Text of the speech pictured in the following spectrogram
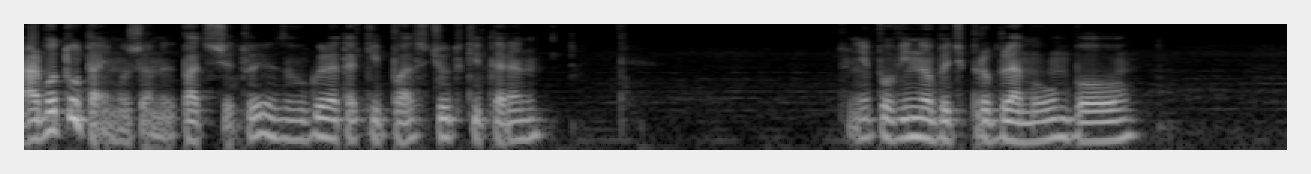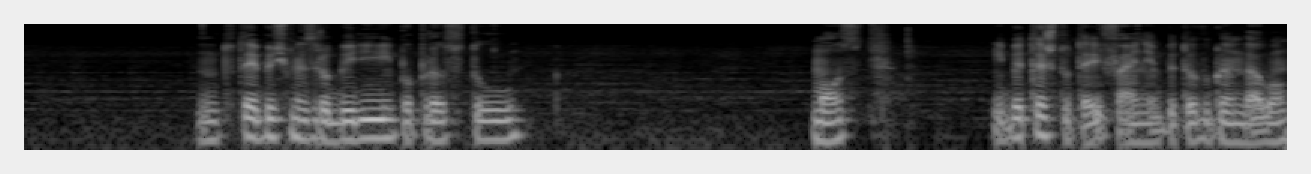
Albo tutaj możemy, patrzcie, tu jest w ogóle taki płaściutki teren. Tu nie powinno być problemu, bo no tutaj byśmy zrobili po prostu most. I by też tutaj fajnie by to wyglądało.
